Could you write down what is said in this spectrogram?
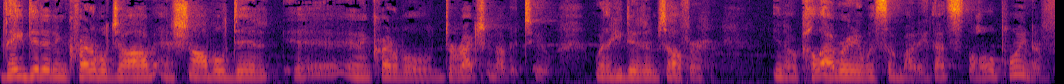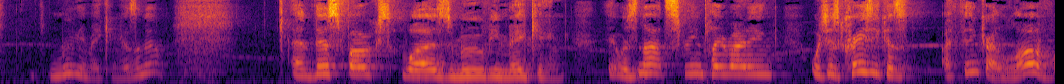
they did an incredible job, and Schnabel did uh, an incredible direction of it too. Whether he did it himself or, you know, collaborated with somebody. That's the whole point of movie making, isn't it? And this, folks, was movie making. It was not screenplay writing, which is crazy because I think I love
